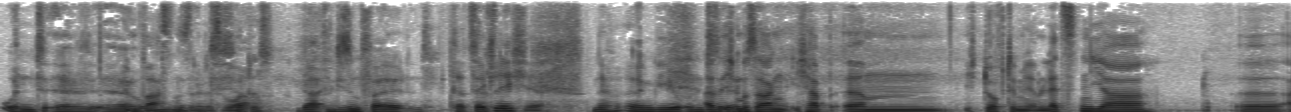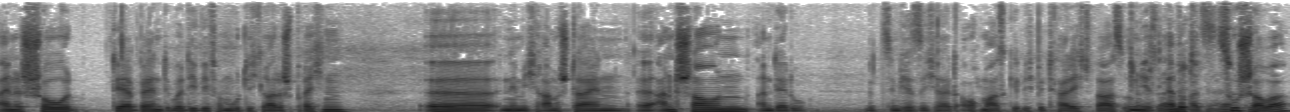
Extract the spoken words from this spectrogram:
Und äh, im wahrsten Sinne des Wortes. Ja, in diesem Fall tatsächlich. Ja. Ne, irgendwie und, also ich äh, muss sagen, ich habe, ähm, ich durfte mir im letzten Jahr äh, eine Show der Band, über die wir vermutlich gerade sprechen, äh, nämlich Rammstein, äh, anschauen, an der du mit ziemlicher Sicherheit auch maßgeblich beteiligt warst. Und mir ist einfach als Zuschauer,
